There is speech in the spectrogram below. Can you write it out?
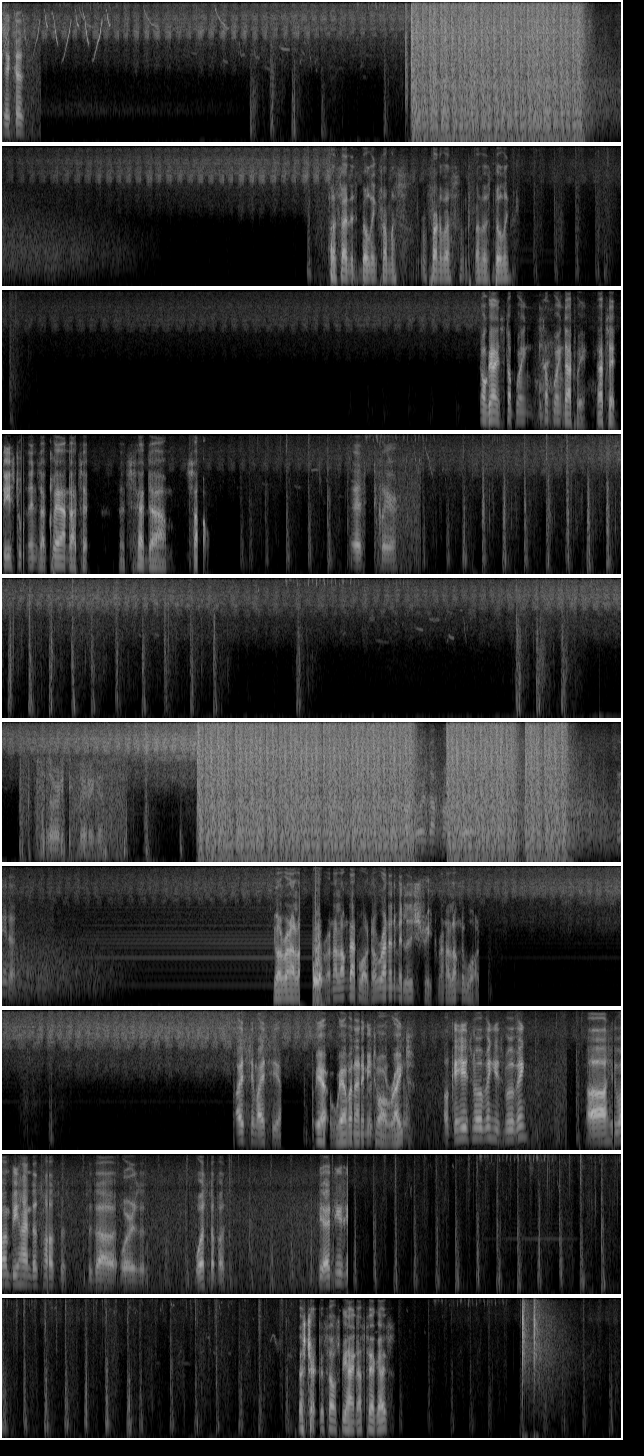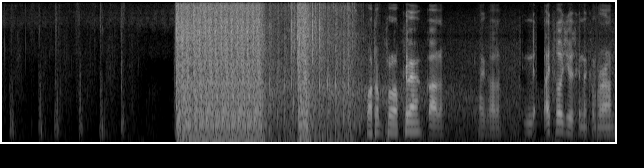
Yeah, cause Outside this building from us, in front of us, in front of this building. No, guys, stop going, stop going that way. That's it. These two lanes are clear and that's it. Let's head um, south. it's clear. It's already cleared, I guess. Where's that from? Where? Satan. You all run along the wall. Run along that wall. Don't run in the middle of the street. Run along the wall. I see him, I see him. We have, we have an enemy to our right. Okay, he's moving, he's moving. Uh, he went behind those house to to the, where is it? West of us. See, I think he's Let's check this house behind us here, guys. Bottom floor clear. got him. I got him. I told you he was gonna come around.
